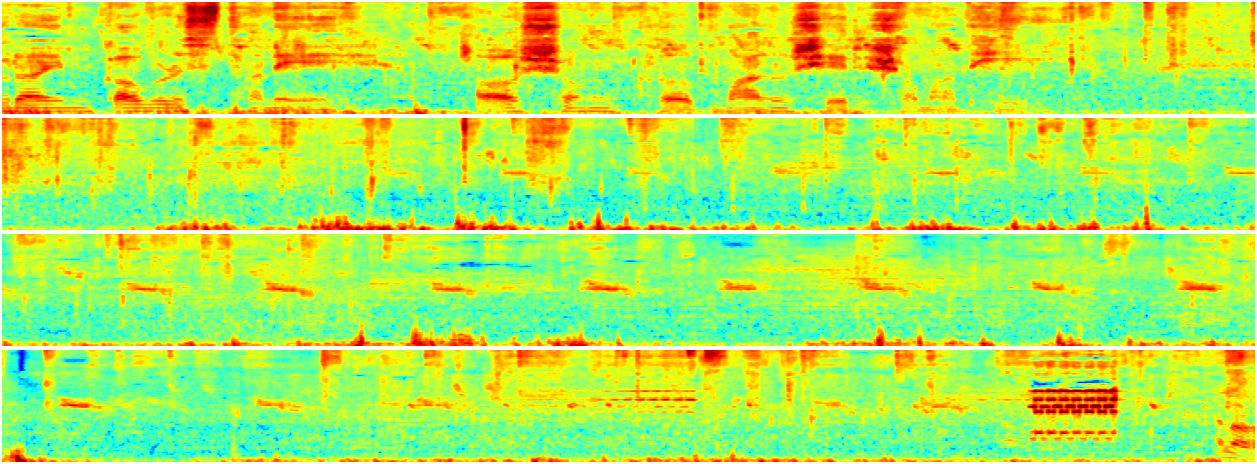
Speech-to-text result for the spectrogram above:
জুরাইন কবরস্থানে অসংখ্য মানুষের সমাধি। হ্যালো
